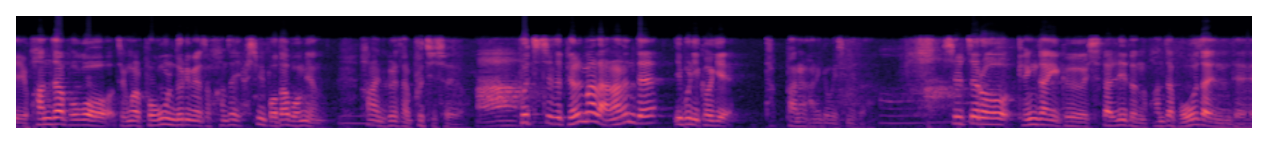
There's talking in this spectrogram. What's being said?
이 환자 보고 정말 복음을 누리면서 환자 열심히 보다 보면 하나님 그런 사람 붙이셔요. 아. 붙이셔서 별말 안 하는데 이분이 거기에 탁 반응하는 경우 있습니다. 어, 실제로 굉장히 그 시달리던 환자 보호자였는데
